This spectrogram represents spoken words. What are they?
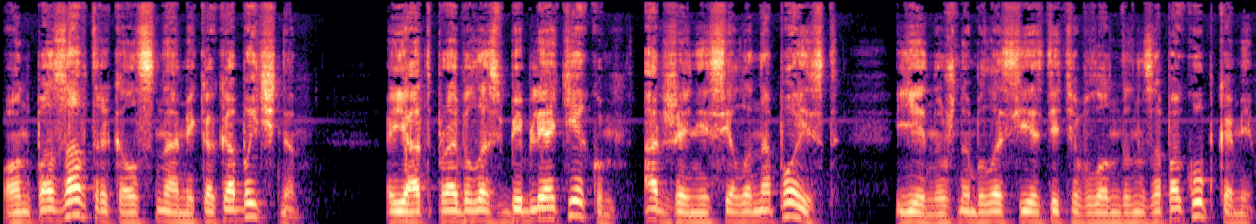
Он позавтракал с нами, как обычно. Я отправилась в библиотеку, а Дженни села на поезд. Ей нужно было съездить в Лондон за покупками.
